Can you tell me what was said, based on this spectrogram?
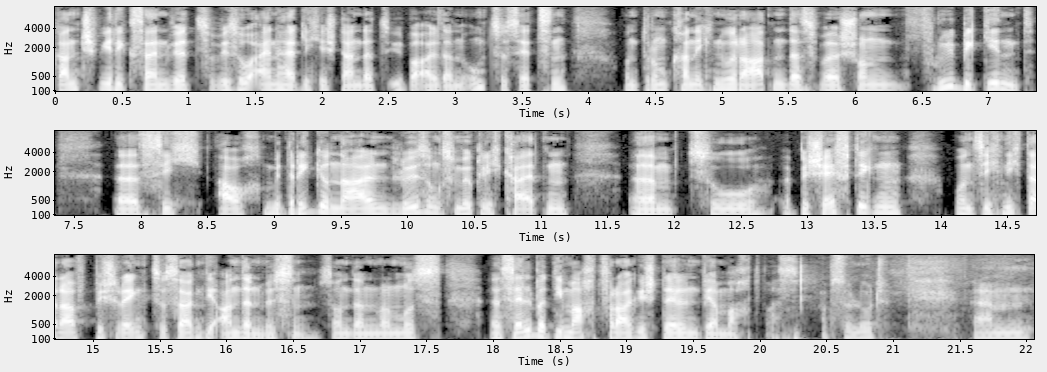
ganz schwierig sein wird, sowieso einheitliche Standards überall dann umzusetzen. Und darum kann ich nur raten, dass man schon früh beginnt, äh, sich auch mit regionalen Lösungsmöglichkeiten ähm, zu beschäftigen und sich nicht darauf beschränkt zu sagen, die anderen müssen, sondern man muss äh, selber die Machtfrage stellen, wer macht was. Absolut. Ähm,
